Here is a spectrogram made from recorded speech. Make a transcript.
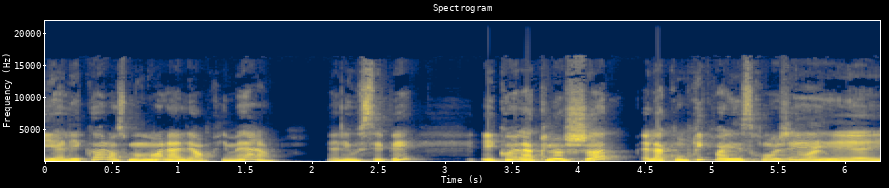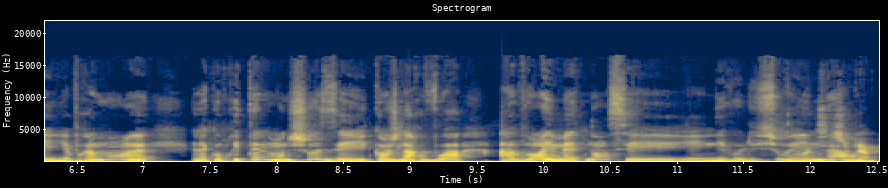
Et à l'école, en ce moment, là, elle est en primaire, elle est au CP. Et quand la cloche sonne, elle a compris qu'il fallait se ranger. Ouais. Et il y a vraiment, euh, elle a compris tellement de choses. Et quand je la revois avant et maintenant, c'est il y a une évolution Ouais, c'est énorme. super.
